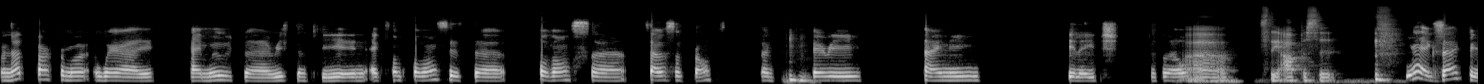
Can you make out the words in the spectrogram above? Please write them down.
not far from where- I I moved uh, recently in Aix-en-Provence. Is the Provence, uh, south of France, a Mhm. very tiny village as well. Wow, it's the opposite. Yeah, exactly.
